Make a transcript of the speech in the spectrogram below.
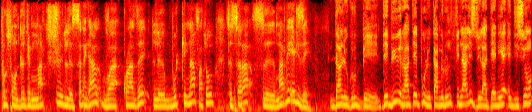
Pour son deuxième match, le Sénégal va croiser le Burkina Faso. Ce sera ce dans le groupe B, début raté pour le Cameroun, finaliste de la dernière édition,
